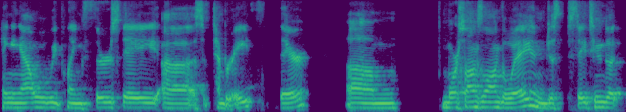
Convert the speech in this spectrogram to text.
hanging out. We'll be playing Thursday, uh, September 8th there. Um, more songs along the way, and just stay tuned to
